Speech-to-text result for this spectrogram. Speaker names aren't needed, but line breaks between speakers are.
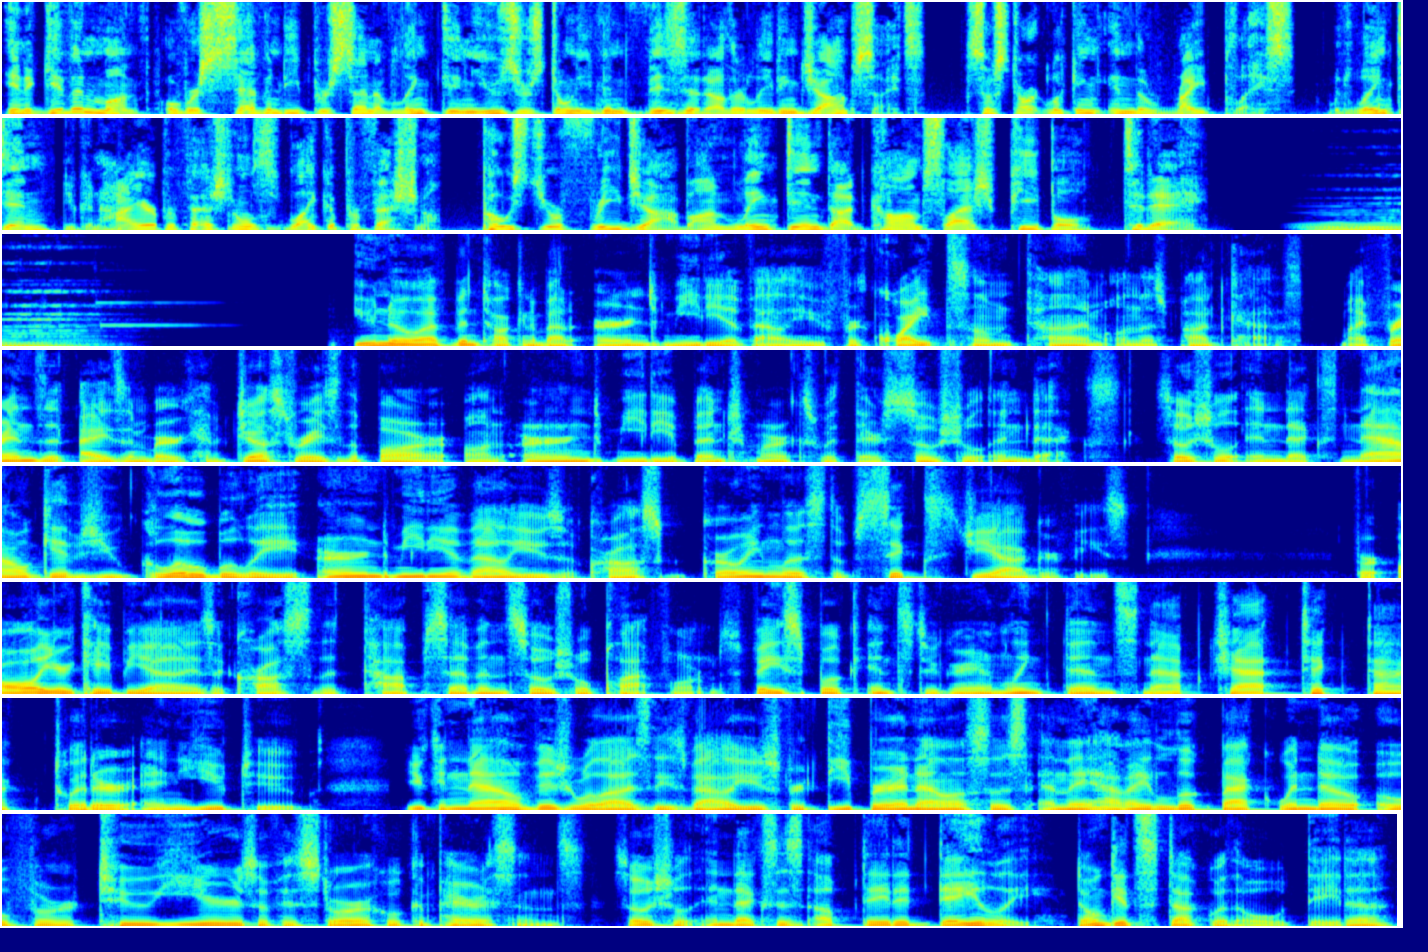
In a given month, over 70% of LinkedIn users don't even visit other leading job sites. So start looking in the right place. With LinkedIn, you can hire professionals like a professional. Post your free job on linkedin.com slash people today.
You know, I've been talking about earned media value for quite some time on this podcast. My friends at Ayzenberg have just raised the bar on earned media benchmarks with their social index. Social Index now gives you globally earned media values across a growing list of six geographies for all your KPIs across the top seven social platforms Facebook, Instagram, LinkedIn, Snapchat, TikTok, Twitter, and YouTube. You can now visualize these values for deeper analysis, and they have a look back window over two years of historical comparisons. Social Index is updated daily. Don't get stuck with old data.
